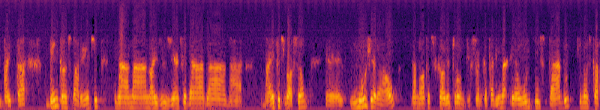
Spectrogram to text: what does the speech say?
vai estar tá bem transparente na, na, na exigência da, da, da, da efetivação é, no geral da nota fiscal eletrônica. Santa Catarina é o único estado que não está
